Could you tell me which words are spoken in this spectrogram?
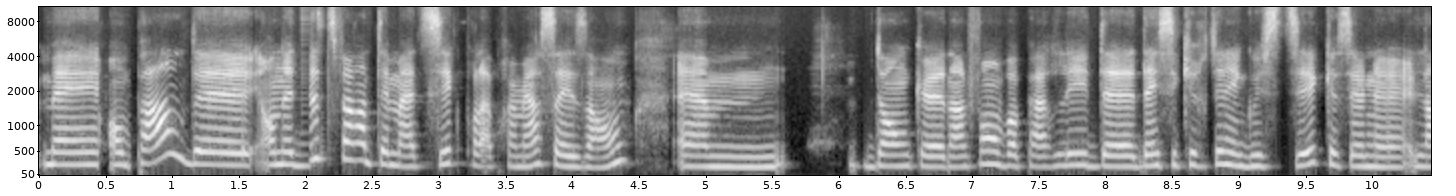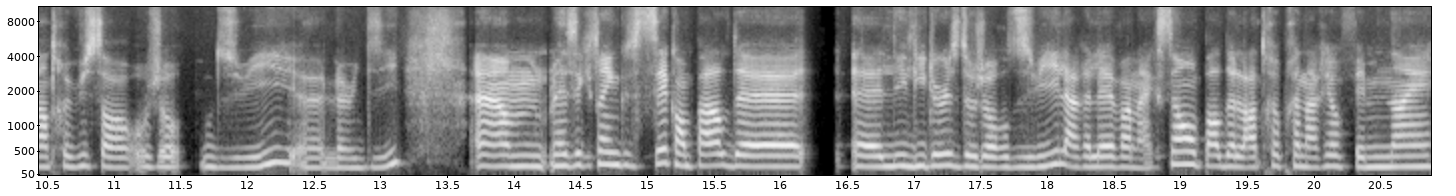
Mais on parle de. On a dix différentes thématiques pour la première saison. Donc, euh, dans le fond, on va parler d'insécurité linguistique. C'est l'entrevue sort aujourd'hui, euh, lundi. Euh, l'insécurité linguistique, on parle de les leaders d'aujourd'hui, la relève en action. On parle de l'entrepreneuriat féminin.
